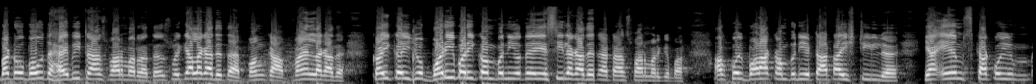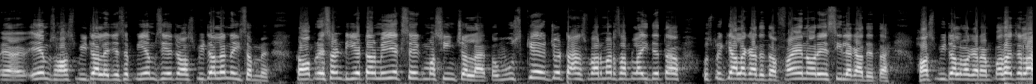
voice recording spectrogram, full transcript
बट वो बहुत हैवी ट्रांसफार्मर रहता है, उसमें क्या लगा देता है? पंखा फ़ैन लगा देता है कई कई जो बड़ी बड़ी कंपनी होते हैं एसी लगा देता है ट्रांसफार्मर के पास। अब कोई बड़ा कंपनी है टाटा स्टील है, या एम्स का कोई एम्स हॉस्पिटल है, जैसे पीएमसीएच हॉस्पिटल है ना इस सब में तो ऑपरेशन थिएटर में एक से एक मशीन चल रहा है तो उसके जो ट्रांसफार्मर सप्लाई देता है उस पर क्या लगा देता है? फ़ैन और एसी लगा देता है। हॉस्पिटल वगैरह में पता चला,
